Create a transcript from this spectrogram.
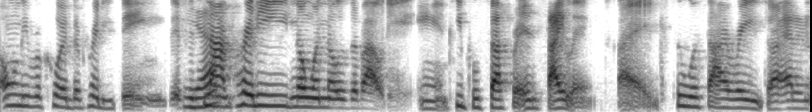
only record the pretty things if it's not pretty no one knows about it and people suffer in silence like suicide rates are at an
